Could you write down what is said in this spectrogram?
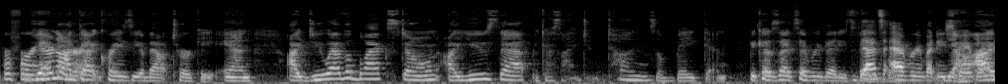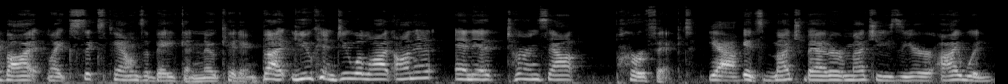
Prefer they're not that crazy about turkey. And I do have a Blackstone. I use that because I do tons of bacon because that's everybody's favorite. That's everybody's yeah, favorite. I bought like six pounds of bacon, no kidding. But you can do a lot on it and it turns out perfect. Yeah. It's much better, much easier. I would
